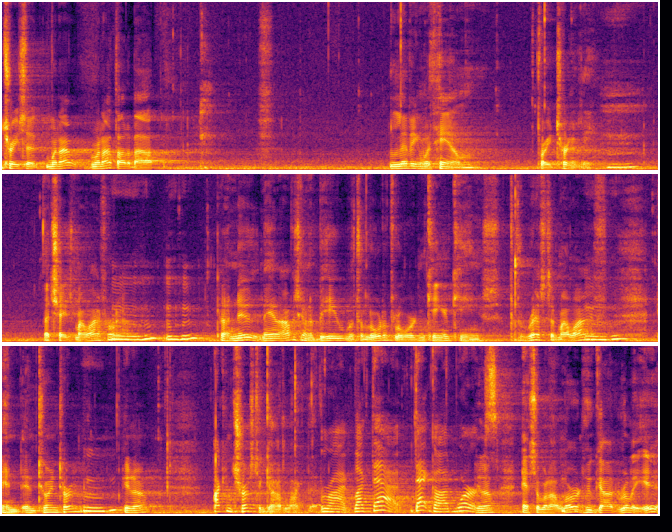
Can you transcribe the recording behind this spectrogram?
Teresa, when I when I thought about living with Him for eternity, mm-hmm. that changed my life around. Because I knew, man, I was going to be with the Lord of Lords and King of Kings for the rest of my life, and and to eternity. You know, I can trust a God like that. Right. Like that. That God works. You know, and so when I learned who God really is,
